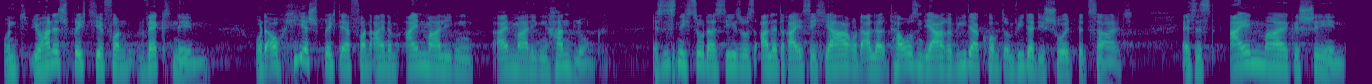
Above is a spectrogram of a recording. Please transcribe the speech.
Und Johannes spricht hier von wegnehmen. Und auch hier spricht er von einem einmaligen, einmaligen Handlung. Es ist nicht so, dass Jesus alle 30 Jahre und alle 1000 Jahre wiederkommt und wieder die Schuld bezahlt. Es ist einmal geschehen.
